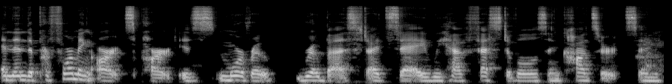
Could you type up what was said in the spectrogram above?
and then the performing arts part is more ro- robust i'd say we have festivals and concerts and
